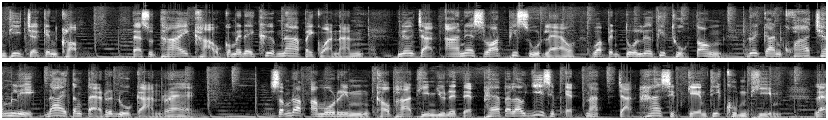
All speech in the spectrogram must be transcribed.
นที่เจอเกนคลอป แต่สุดท้ายข่าวก็ไม่ได้คืบหน้าไปกว่านั้น เนื่องจากอาร์เนสลอตพิสูจน์แล้วว่าเป็นตัวเลือกที่ถูกต้อง ด้วยการคว้าแชมป์ลีกได้ตั้งแต่ฤดูกาลแรกสำหรับอโมริม เขาพาทีมยูไนเต็ดแพ้ไปแล้ว 21 นัดจาก 50 เกมที่คุมทีม และ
